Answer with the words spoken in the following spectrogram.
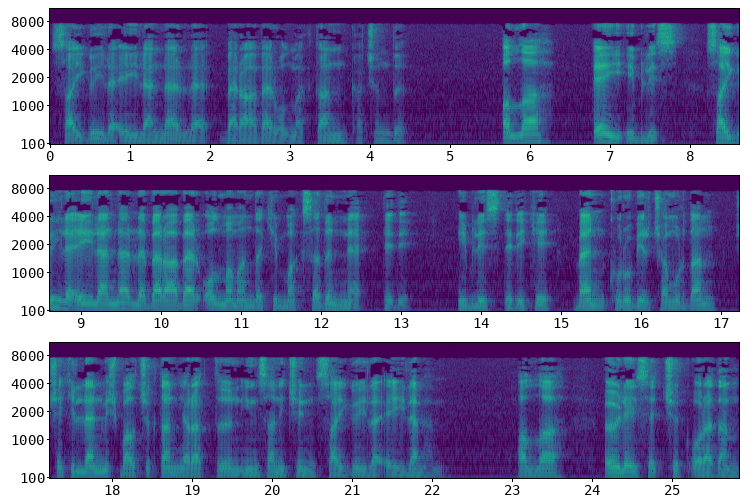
saygıyla eğilenlerle beraber olmaktan kaçındı. Allah, ey iblis! Saygıyla eğilenlerle beraber olmamandaki maksadın ne? dedi. İblis dedi ki, ben kuru bir çamurdan, şekillenmiş balçıktan yarattığın insan için saygıyla eğilemem. Allah, öyleyse çık oradan,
